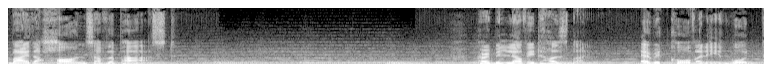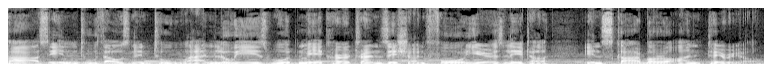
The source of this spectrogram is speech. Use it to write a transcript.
by the haunts of the past. Her beloved husband, Eric Coverley, would pass in 2002, and Louise would make her transition four years later in Scarborough, Ontario.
